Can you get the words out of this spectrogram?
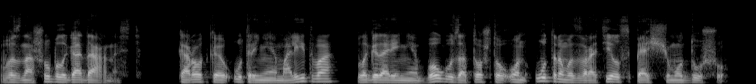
возношу благодарность. Короткая утренняя молитва, благодарение Богу за то, что Он утром возвратил спящему душу.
